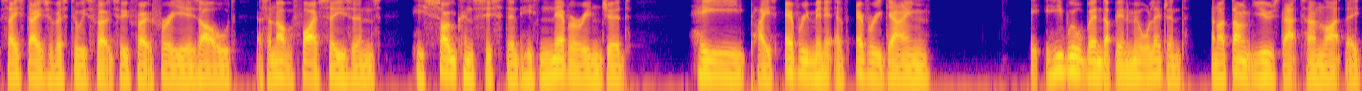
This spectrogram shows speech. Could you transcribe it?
say stays with us till he's 32, 33 years old, that's another five seasons. He's so consistent, he's never injured. He plays every minute of every game. He will end up being a Mill legend, and I don't use that term lightly.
